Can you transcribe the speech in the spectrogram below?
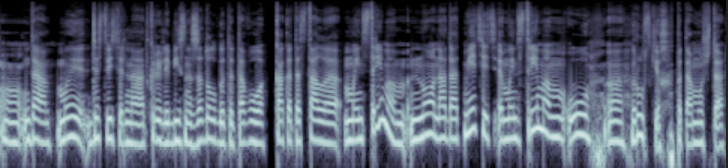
Да, мы действительно открыли бизнес задолго до того, как это стало мейнстримом, но надо отметить мейнстримом у э, русских, потому что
